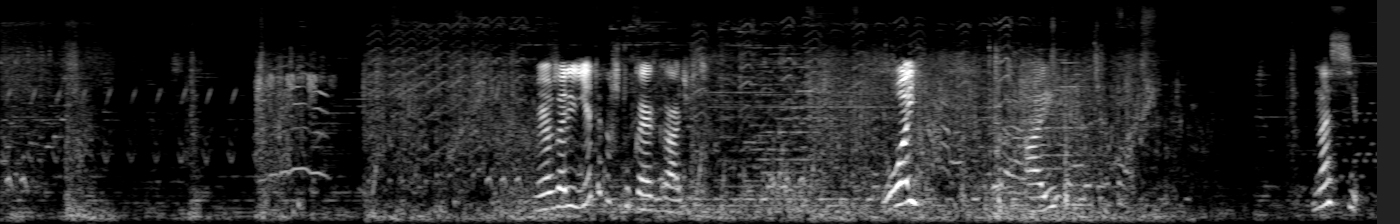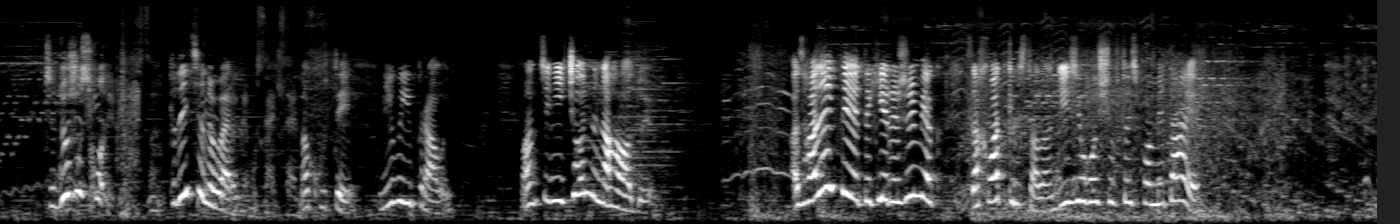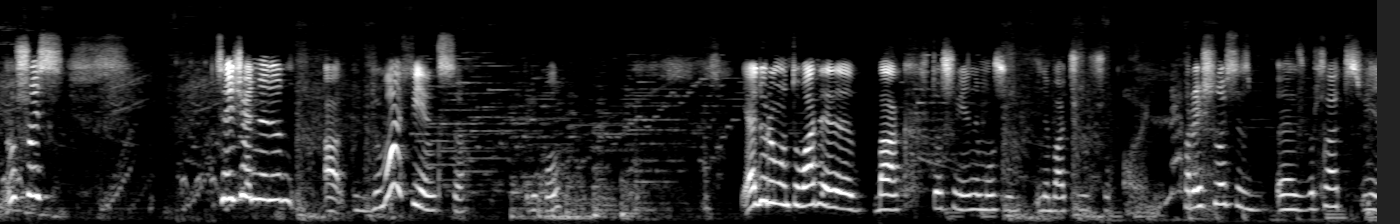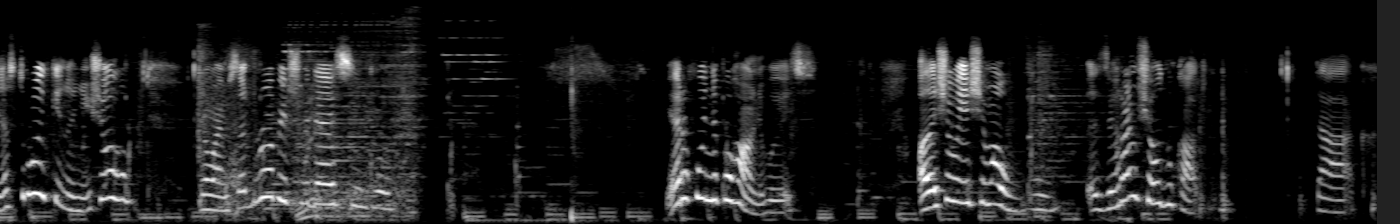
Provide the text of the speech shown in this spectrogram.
У мене взагалі є така штука, як гаджет. Ой! Ай. На сі... Це дуже схоже. Подивіться наверх. На кути. Лівий і правий. Вам це нічого не нагадує? А згадайте такий режим, як захват кристала. Надіюсь, його ще хтось пам'ятає. Ну, щось. Це ще не. А, два Фінкса. Прикол. Я йду ремонтувати бак, то що я не можу, не бачу, що. Прийшлося з- е, свої настройки, ну нічого. Відкриваємося дробі швидесенько. Я рахую непогано боїться. Але що я ще мав? Зіграємо ще одну картку. Так.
